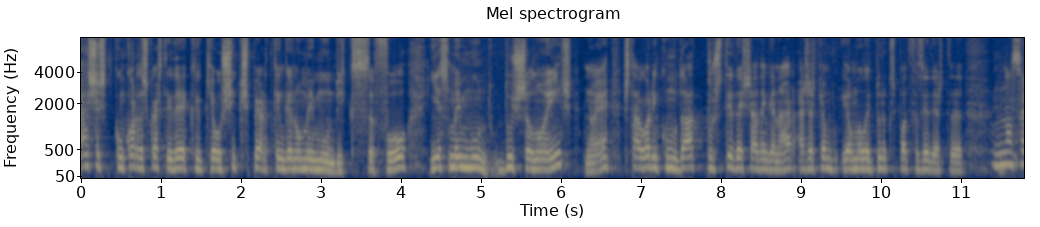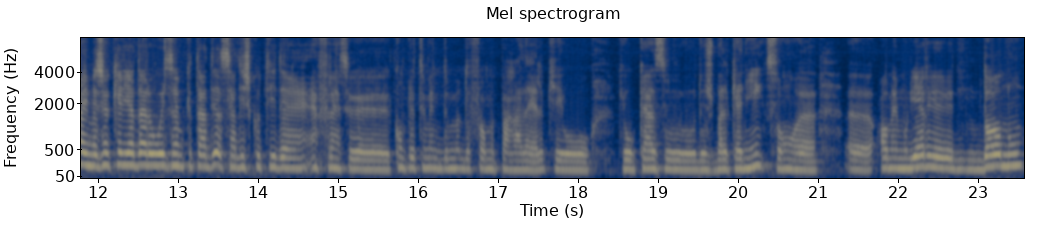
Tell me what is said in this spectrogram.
Achas que concordas com esta ideia que, que, é o chico esperto que enganou meio mundo e que se safou, e esse meio mundo dos salões, não é? Está agora incomodado por se ter deixado enganar? Achas que é, um, é uma leitura que se pode fazer desta. Não sei, mas eu queria dar o exemplo que está a ser discutido em, em França, eh, completamente de, de, forma paralela, que é o, que é o caso dos Balcani, que são. Uh, uh, homem e mulher, dono,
